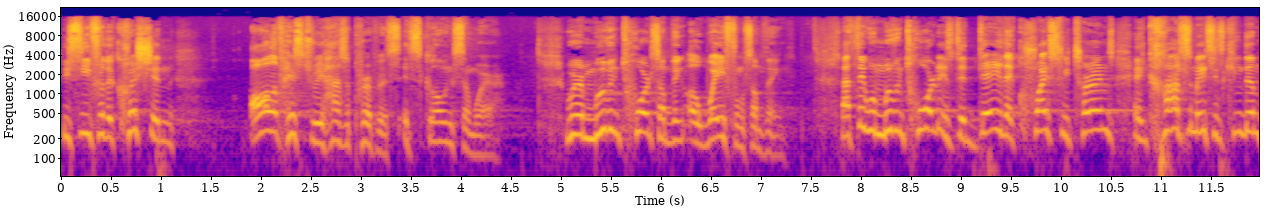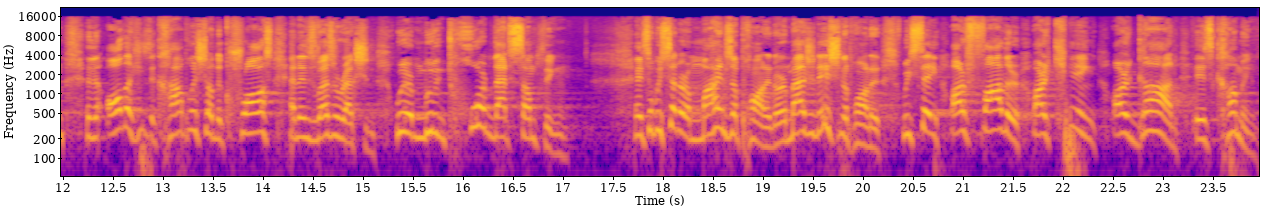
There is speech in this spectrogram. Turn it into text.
You see, for the Christian, all of history has a purpose. It's going somewhere. We're moving towards something away from something. That thing we're moving toward is the day that Christ returns and consummates his kingdom and all that he's accomplished on the cross and his resurrection. We're moving toward that something. And so we set our minds upon it, our imagination upon it. We say, Our Father, our King, our God is coming.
